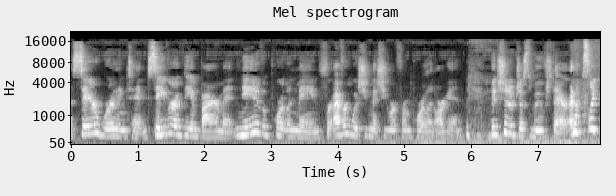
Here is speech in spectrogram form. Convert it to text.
Sarah Worthington, saver of the environment, native of Portland, Maine, forever wishing that she were from Portland, Oregon. Bitch should have just moved there. And I was like,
